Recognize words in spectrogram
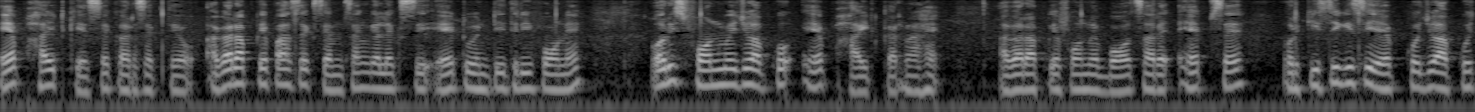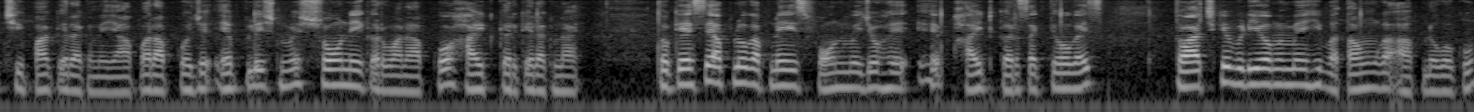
ऐप हाइट कैसे कर सकते हो। अगर आपके पास एक Samsung Galaxy A twenty three phone है और इस फ़ोन में जो आपको ऐप हाइट करना है, अगर आपके फ़ोन में बहुत सारे ऐप्स है और किसी किसी ऐप को जो आपको छिपा के रखना है, यहाँ पर आपको जो ऐप लिस्ट में शो नहीं करवाना, आपको हाइट करके रखना है। तो कैसे आप लोग अपने इस फ़ोन में जो है ऐप हाइट कर सकते हो गाइस? तो आज के वीडियो में मैं ही बताऊँगा आप लोगों को।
